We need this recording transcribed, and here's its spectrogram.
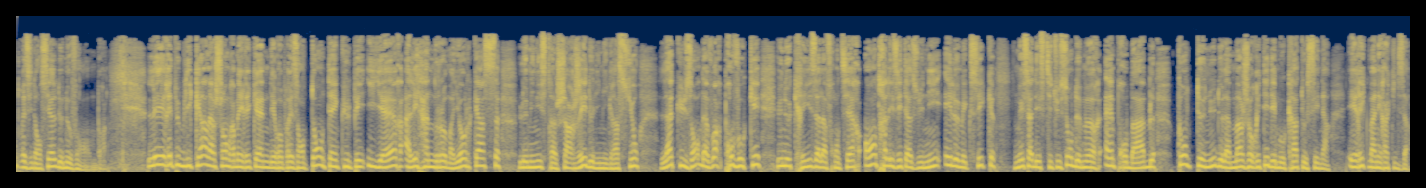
présidentielle de novembre. Les républicains la Chambre américaine des représentants ont inculpé hier Alejandro Mayorkas, le ministre chargé de l'immigration, l'accusant d'avoir provoqué une crise à la frontière entre les États-Unis et le Mexique, mais sa destitution demeure improbable compte tenu de la majorité démocrate au Sénat. Eric Manirakiza.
